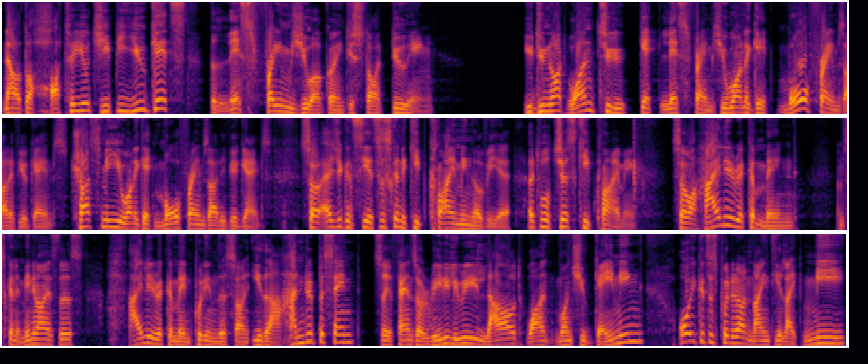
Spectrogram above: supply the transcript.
Now, the hotter your GPU gets, the less frames you are going to start doing. You do not want to get less frames. You want to get more frames out of your games. Trust me, you want to get more frames out of your games. So as you can see, it's just going to keep climbing over here. It will just keep climbing. So I highly recommend, I'm just going to minimize this, highly recommend putting this on either 100%, so your fans are really, really loud once you're gaming, or you could just put it on 90 like me,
